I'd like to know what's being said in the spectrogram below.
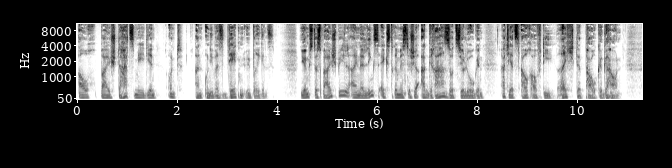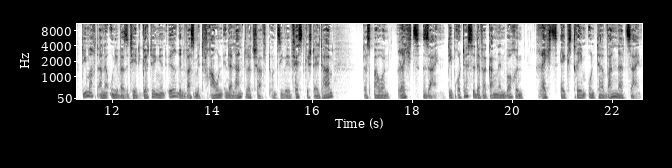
auch bei Staatsmedien und an Universitäten übrigens. Jüngstes Beispiel, eine linksextremistische Agrarsoziologin hat jetzt auch auf die rechte Pauke gehauen. Die macht an der Universität Göttingen irgendwas mit Frauen in der Landwirtschaft und sie will festgestellt haben, dass Bauern rechts seien, die Proteste der vergangenen Wochen rechtsextrem unterwandert seien.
